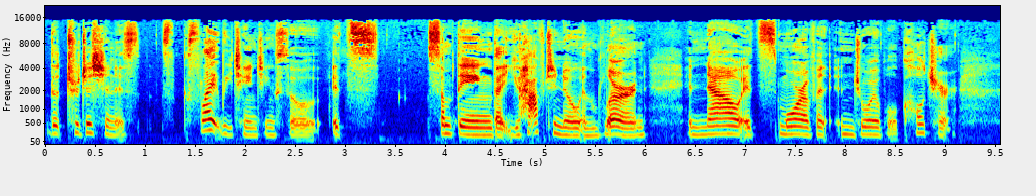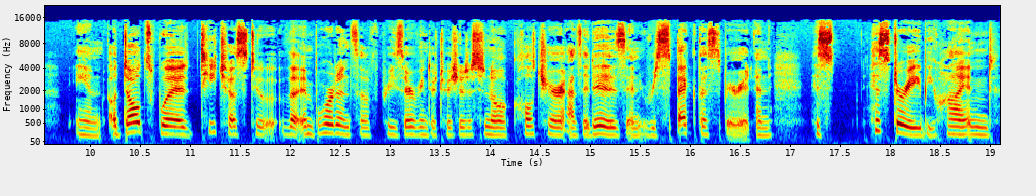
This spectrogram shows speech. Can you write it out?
the tradition is slightly changing, so it's something that you have to know and learn. And now it's more of an enjoyable culture. And adults would teach us to the importance of preserving the traditional culture as it is and respect the spirit and his history behind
